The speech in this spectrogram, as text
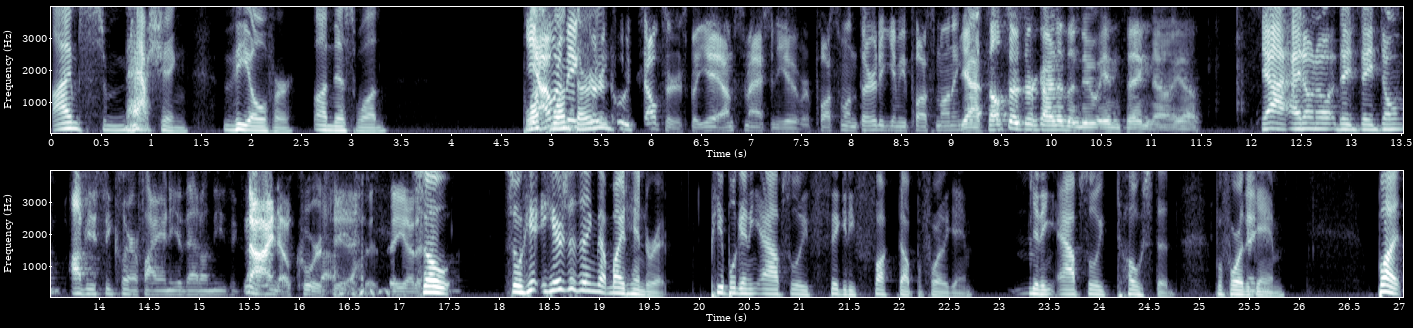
I'm smashing the over on this one. Plus yeah, I want to make sure to include seltzers, but yeah, I'm smashing the over. Plus 130, give me plus money. Yeah, seltzers are kind of the new in thing now. Yeah. Yeah, I don't know. They they don't obviously clarify any of that on these. No, I know, of course, So, yeah. but They gotta, So, so he- here's the thing that might hinder it: people getting absolutely figgity fucked up before the game, mm. getting absolutely toasted before the Vegas. game. But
